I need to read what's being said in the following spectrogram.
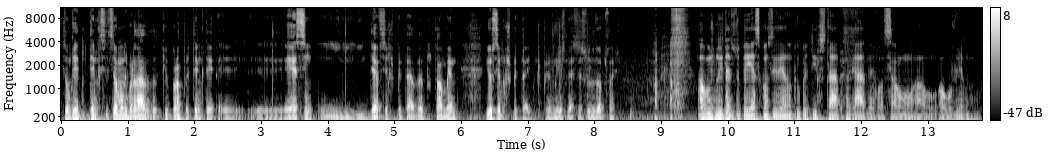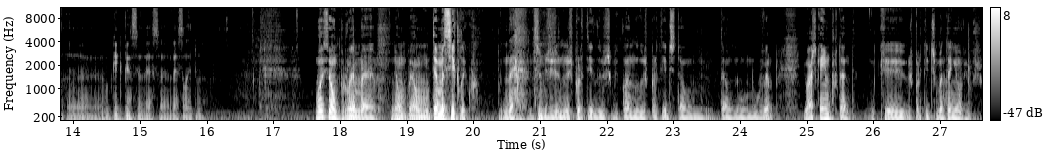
Isso, é um ritmo, tem que, isso é uma liberdade que o próprio tem que ter. É, é assim e deve ser respeitada totalmente. Eu sempre respeitei os primeiros nessas suas opções. Alguns militantes do PS consideram que o partido está apagado em relação ao, ao governo. Uh, o que é que pensa dessa, dessa leitura? Bom, isso é um problema, é um, é um tema cíclico né, nos partidos, quando os partidos estão, estão no, no, governo. Eu acho que é importante que os partidos mantenham vivos.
